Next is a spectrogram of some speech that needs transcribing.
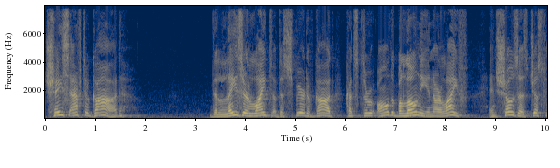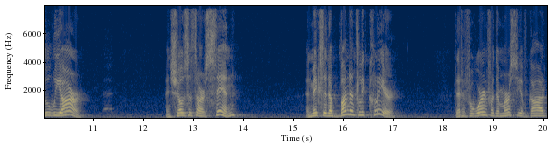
chase after God, the laser light of the Spirit of God cuts through all the baloney in our life and shows us just who we are. And shows us our sin and makes it abundantly clear that if it weren't for the mercy of God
